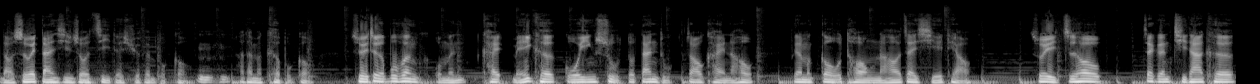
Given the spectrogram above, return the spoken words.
老师会担心说自己的学分不够，嗯嗯，怕他们课不够，所以这个部分我们开每一科国英数都单独召开，然后跟他们沟通，然后再协调，所以之后再跟其他科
